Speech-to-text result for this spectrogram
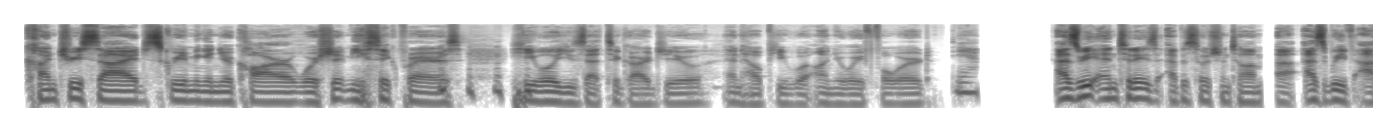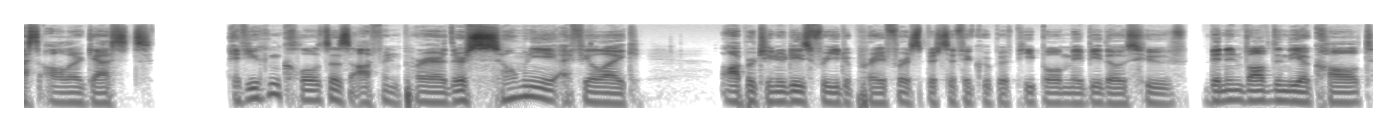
countryside screaming in your car worship music prayers. he will use that to guard you and help you on your way forward. Yeah. As we end today's episode, Chantal, uh, as we've asked all our guests, if you can close us off in prayer, there's so many, I feel like, opportunities for you to pray for a specific group of people, maybe those who've been involved in the occult.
